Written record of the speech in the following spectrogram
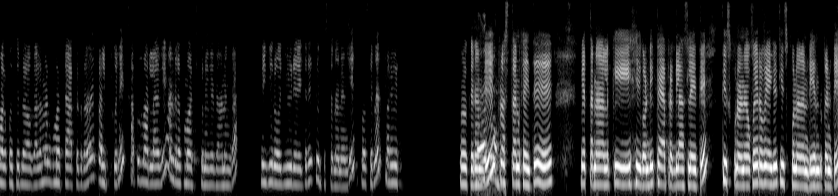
మొలకొచ్చిన లోగాల మనకు మట్టి ఆపుతుంది కదా కలుపుకొని అప్పుడు మరలా అవి అందులోకి మార్చుకునే విధానంగా మీకు ఈ రోజు వీడియో అయితే చూపిస్తున్నానండి. ఓకేనా? మరి ఓకేనండి. ప్రస్తుతానికి అయితే విత్తనాలకి ఇదిగోండి పేపర్ గ్లాసులు అయితే తీసుకున్నాను. ఒక ఇరవై ఐదు తీసుకున్నానండి. ఎందుకంటే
